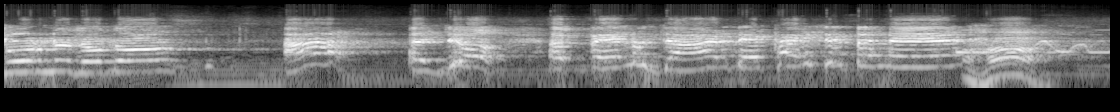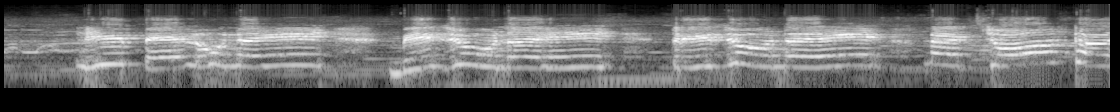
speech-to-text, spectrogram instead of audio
ચોરને જતો આ જો પેલું ઝાડ દેખાય છે તને? હા. ઈ પેલું નહીં બીજું નહીં ત્રીજું નહીં ને ચોથા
